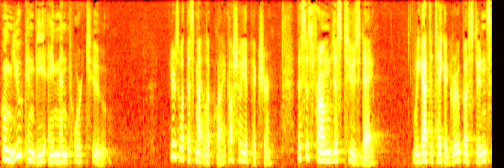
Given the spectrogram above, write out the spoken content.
whom you can be a mentor to? Here's what this might look like. I'll show you a picture. This is from just Tuesday. We got to take a group of students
